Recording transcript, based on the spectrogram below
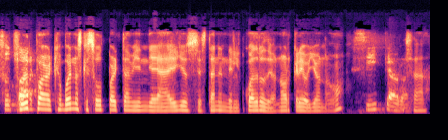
South South Park, bueno, es que South Park también ya ellos están en el cuadro de honor, creo yo, ¿no? sí, cabrón. O sea,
